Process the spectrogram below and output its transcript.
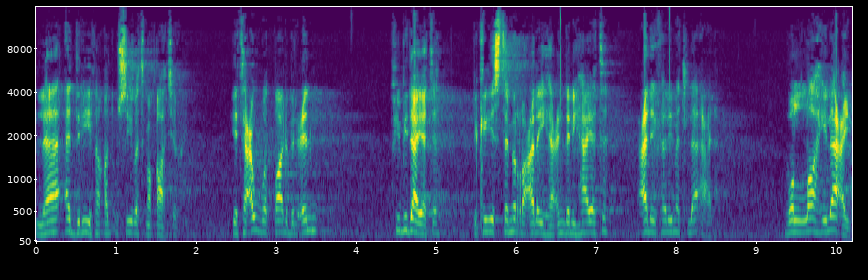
لا أدري فقد أصيبت مقاتلة. يتعود طالب العلم في بدايته لكي يستمر عليها عند نهايته على كلمة لا أعلم. والله لا عيب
